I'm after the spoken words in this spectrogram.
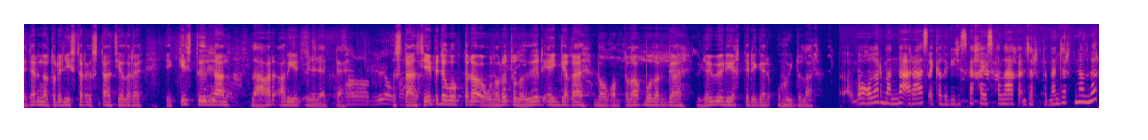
әдер натуралистер станциялары еккіз тыыннан лағыр арыйын өлелетті. Станция педагогтара оғылары тұлығыр әйгеға болғамтылақ боларға үлі өріектерігер ұхойдылар. Оғылар манна арас экологическа хайысқалақ жарықтанан жартыналар.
